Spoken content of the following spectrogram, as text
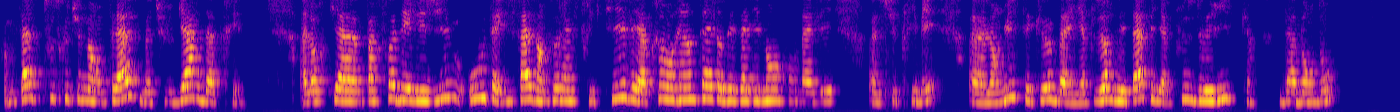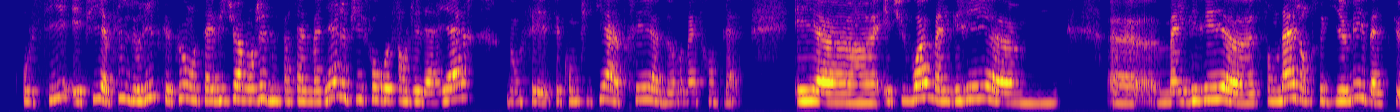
Comme ça, tout ce que tu mets en place, bah, tu le gardes après. Alors qu'il y a parfois des régimes où tu as une phase un peu restrictive et après on réintègre des aliments qu'on avait supprimés. L'ennui, c'est que bah, y a plusieurs étapes et il y a plus de risques d'abandon aussi. Et puis, il y a plus de risques qu'on s'est habitué à manger d'une certaine manière et puis il faut rechanger derrière. Donc, c'est compliqué après euh, de remettre en place. Et, euh, et tu vois, malgré... Euh, malgré son âge entre guillemets parce que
